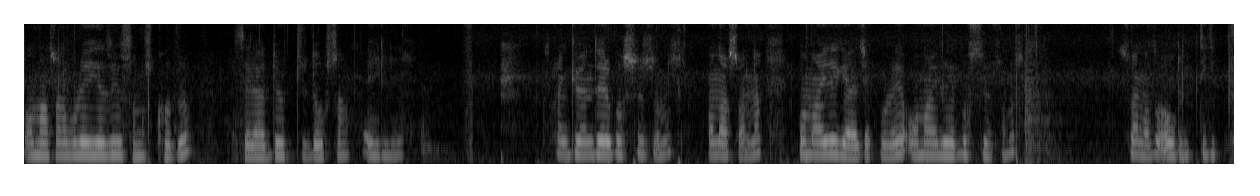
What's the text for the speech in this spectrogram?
Ondan sonra buraya yazıyorsunuz kodu. Mesela 490 50. Sonra gönderi basıyorsunuz. Ondan sonra onaylı gelecek buraya. Onaylaya basıyorsunuz. Sonra da oldu bitti gitti.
